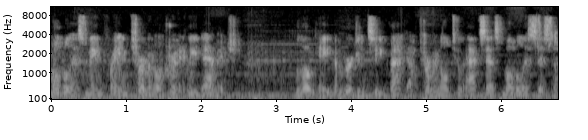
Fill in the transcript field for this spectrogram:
Mobilus mainframe terminal critically damaged. Locate emergency backup terminal to access Mobilus system.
